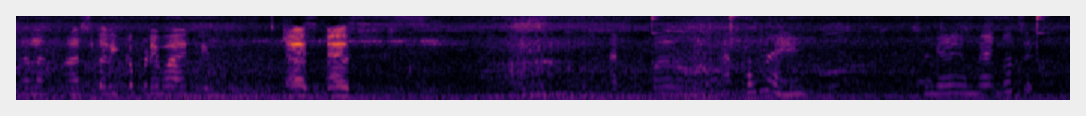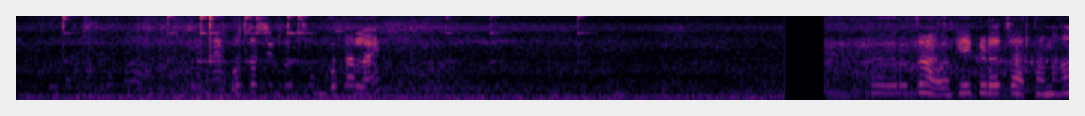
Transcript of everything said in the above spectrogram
चला आज तरी कपडे वाळतील. एस एस ऍपल नाही. सगळे मँगोच आहेत. मँगोचा सीझन संपत आलाय. तर जागेकडं जाताना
